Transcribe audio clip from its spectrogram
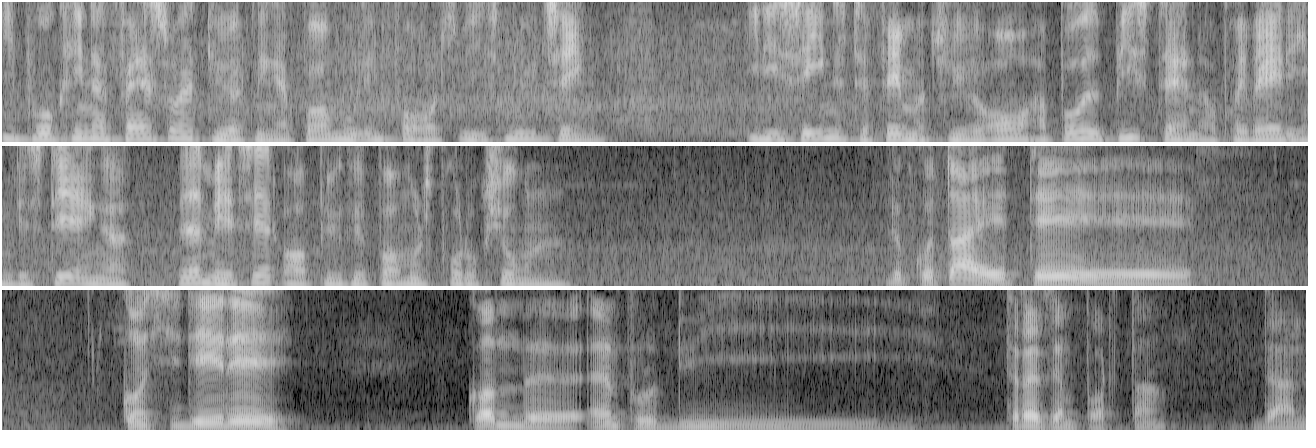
I Burkina Faso er dyrkning af bomuld en forholdsvis ny ting. I de seneste 25 år har både bistand og private investeringer været med til at opbygge bomuldsproduktionen. Le coton a été eh, considéré comme euh, un produit très important dans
